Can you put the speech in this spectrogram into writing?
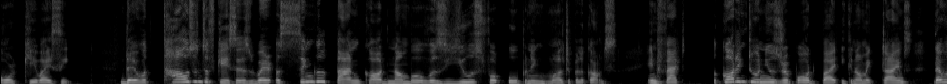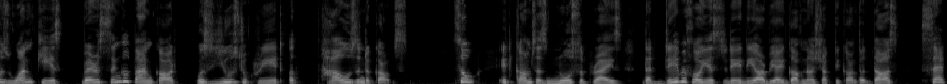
or KYC. There were thousands of cases where a single PAN card number was used for opening multiple accounts. In fact, according to a news report by Economic Times, there was one case where a single PAN card was used to create a thousand accounts. So it comes as no surprise that day before yesterday, the RBI Governor Shaktikanta Das said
